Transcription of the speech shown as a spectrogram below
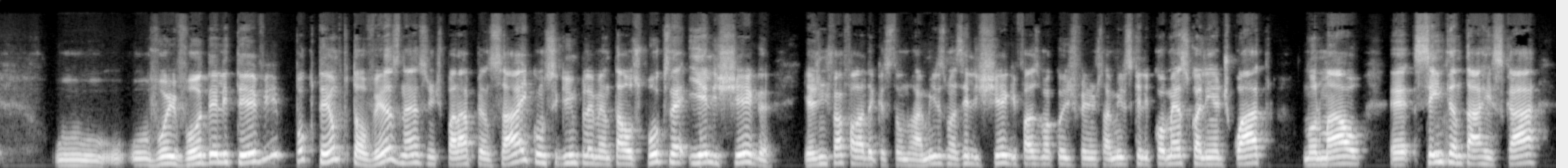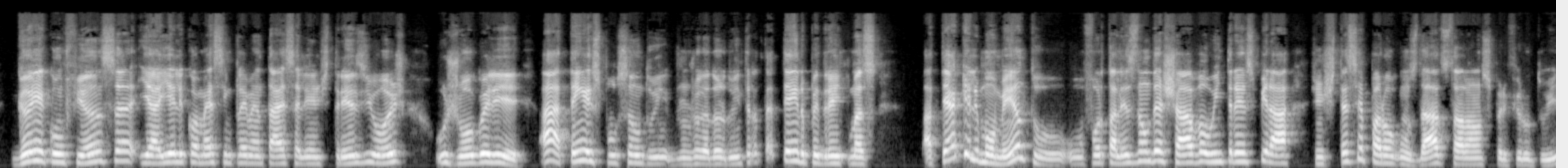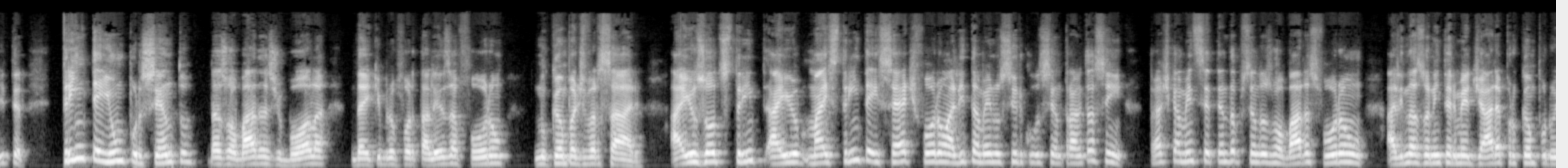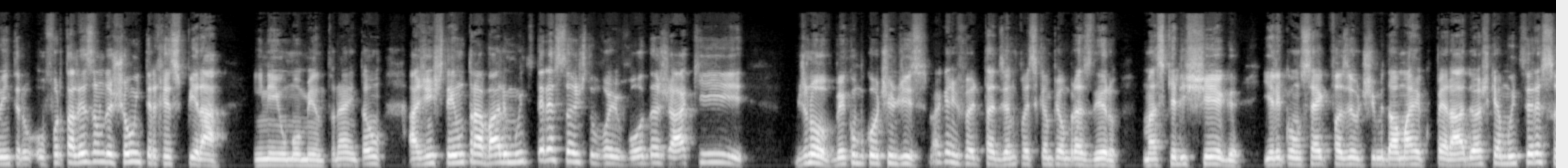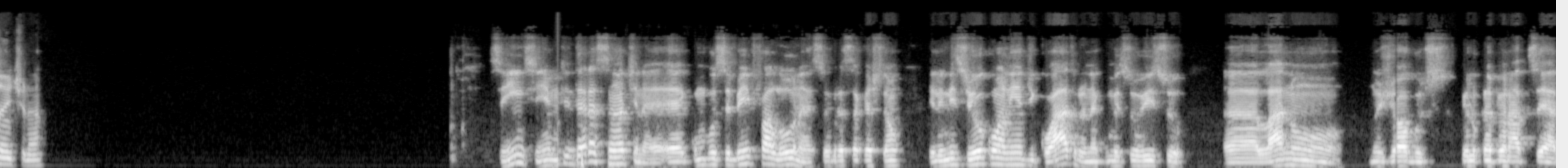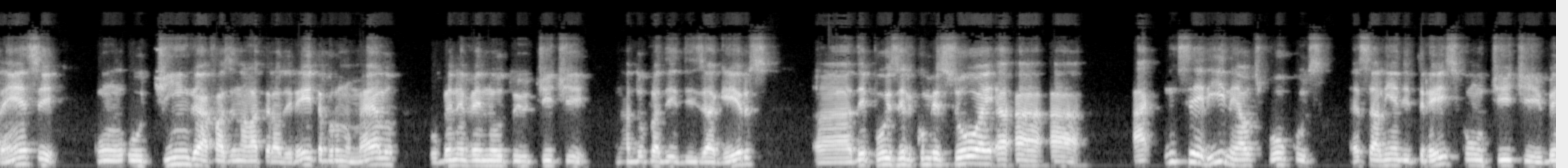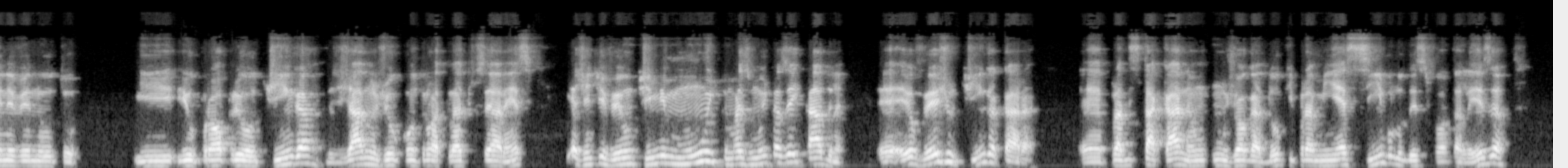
o, o Voivoda ele teve pouco tempo, talvez, né? Se a gente parar a pensar e conseguiu implementar aos poucos, né? E ele chega, e a gente vai falar da questão do Ramires, mas ele chega e faz uma coisa diferente do Ramires, que ele começa com a linha de quatro, normal, é, sem tentar arriscar, ganha confiança e aí ele começa a implementar essa linha de 13 e hoje o jogo ele ah tem a expulsão do, de um jogador do Inter até tem do Pedro Henrique mas até aquele momento o Fortaleza não deixava o Inter respirar. A gente até separou alguns dados está lá no nosso perfil no Twitter 31% das roubadas de bola da equipe do Fortaleza foram no campo adversário. Aí os outros 30 aí mais 37 foram ali também no círculo central. Então assim praticamente 70% das roubadas foram ali na zona intermediária para o campo do Inter. O Fortaleza não deixou o Inter respirar em nenhum momento, né? Então a gente tem um trabalho muito interessante do Voivoda, já que, de novo, bem como o Coutinho disse, não é que a gente vai estar tá dizendo que vai ser campeão brasileiro, mas que ele chega e ele consegue fazer o time dar uma recuperada, eu acho que é muito interessante, né? Sim, sim, é muito interessante, né? É como você bem falou, né? Sobre essa questão ele iniciou com a linha de quatro, né? Começou isso uh, lá no, nos jogos pelo Campeonato Cearense, com o Tinga fazendo a lateral direita, Bruno Melo, o Benevenuto e o Tite na dupla de, de zagueiros. Uh, depois ele começou a, a, a, a, inserir, né, aos poucos, essa linha de três com o Tite, Benevenuto e, e o próprio Tinga, já no jogo contra o Atlético Cearense e a gente vê um time muito, mas muito azeitado, né? É, eu vejo o Tinga, cara, é, para destacar né, um, um jogador que para mim é símbolo desse Fortaleza.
